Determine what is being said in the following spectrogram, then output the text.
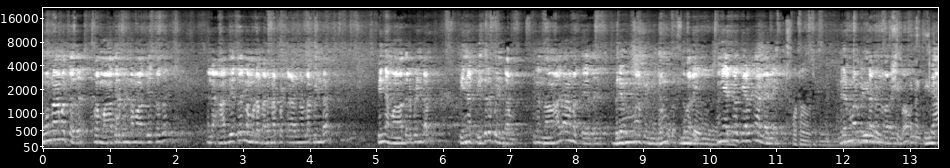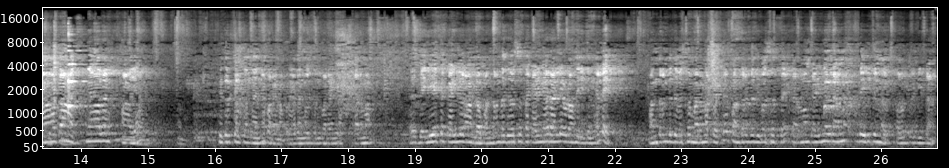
മൂന്നാമത്തത് ഇപ്പൊ മാതൃപിണ്ഡം ആദ്യത്തത്. അല്ല ആദ്യത്തെ നമ്മുടെ മരണപ്പെട്ട ആളിനുള്ള പിണ്ഡം പിന്നെ മാതൃപിണ്ഡം പിന്നെ പിതൃപിണ്ഡം പിന്നെ നാലാമത്തേത് ബ്രഹ്മപിണ്ഡം എന്ന് പറയും. അങ്ങനെയൊക്കെ കേൾക്കാനല്ലേ ബ്രഹ്മപിണ്ഡം എന്ന് പറയുമ്പോൾ ജ്ഞാത അജ്ഞാതൻ ആയ പിതൃക്കൾക്കെന്ന് തന്നെ പറയണം. പ്രേതങ്ങൾക്കെന്ന് പറയണം കാരണം ബലിയൊക്കെ കഴിഞ്ഞവരാണല്ലോ. പന്ത്രണ്ട് ദിവസത്തെ കഴിഞ്ഞവരല്ലേ ഇവിടെ വന്നിരിക്കുന്നത് അല്ലേ? പന്ത്രണ്ട് ദിവസം മരണപ്പെട്ട് പന്ത്രണ്ട് ദിവസത്തെ കർമ്മം കഴിഞ്ഞവരാണ് ഇവിടെ ഇരിക്കുന്നത്. അവർക്ക് വേണ്ടിയിട്ടാണ്.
